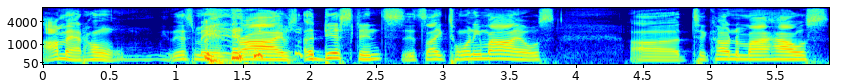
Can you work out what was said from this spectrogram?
I'm at home. This man drives a distance. It's like 20 miles uh, to come to my house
